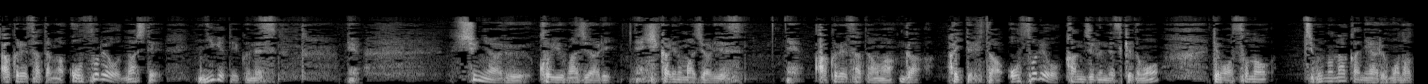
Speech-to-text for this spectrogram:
悪霊サタンが恐れをなして逃げていくんです。ね、主にあるこういう交わり、ね、光の交わりです。ね、悪霊サタンはが入ってる人は恐れを感じるんですけども、でもその自分の中にあるもの、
